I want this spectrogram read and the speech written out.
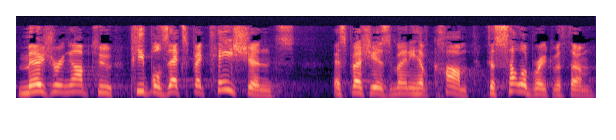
measuring up to people's expectations, especially as many have come to celebrate with them.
